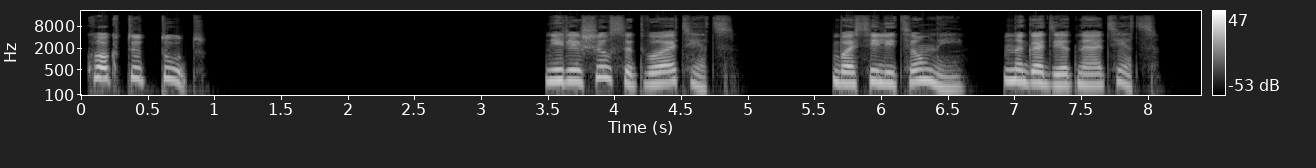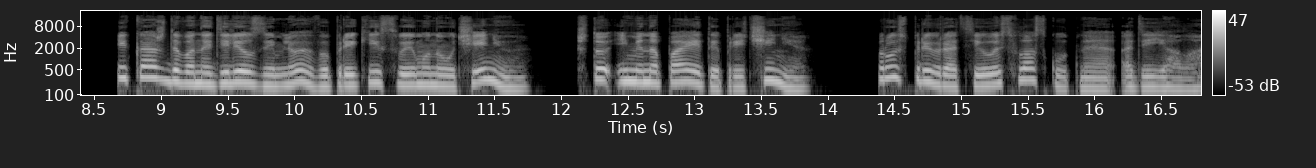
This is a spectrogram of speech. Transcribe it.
Как ты тут?» Не решился твой отец. Василий Темный, многодетный отец. И каждого наделил землей вопреки своему научению, что именно по этой причине Русь превратилась в лоскутное одеяло.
